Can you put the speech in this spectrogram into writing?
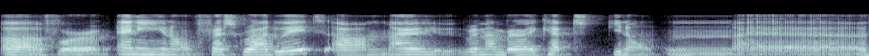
uh, for any you know fresh graduate. Um, I remember I kept you know mm, uh,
